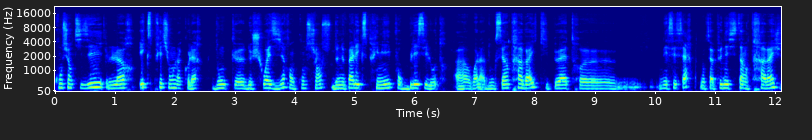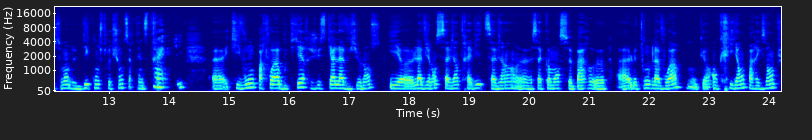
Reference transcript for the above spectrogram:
conscientiser leur expression de la colère. Donc, de choisir en conscience de ne pas l'exprimer pour blesser l'autre. voilà. Donc, c'est un travail qui peut être nécessaire. Donc, ça peut nécessiter un travail justement de déconstruction de certaines stratégies. Qui vont parfois aboutir jusqu'à la violence. Et la violence, ça vient très vite, ça vient, ça commence par le ton de la voix, donc en criant par exemple,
